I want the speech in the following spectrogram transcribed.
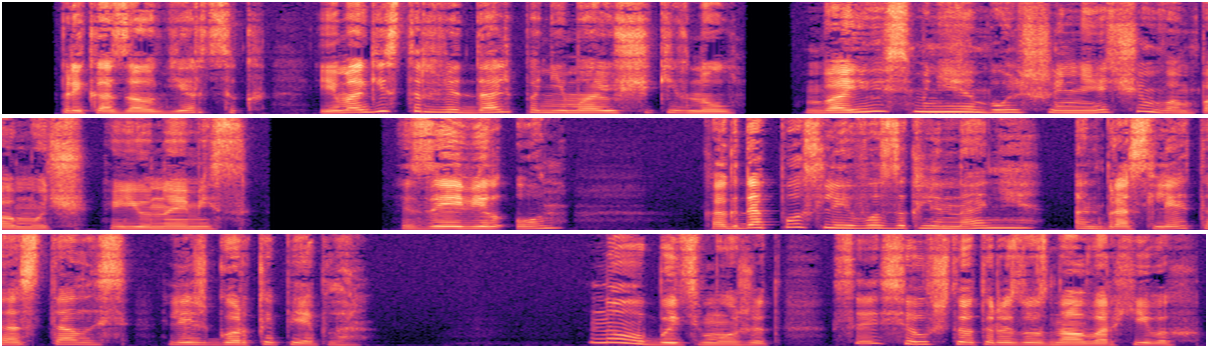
— приказал герцог, и магистр Видаль, понимающе кивнул. «Боюсь, мне больше нечем вам помочь, юная мисс», — заявил он, когда после его заклинания от браслета осталась лишь горка пепла. «Ну, быть может, Сесил что-то разузнал в архивах».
